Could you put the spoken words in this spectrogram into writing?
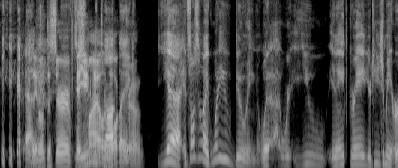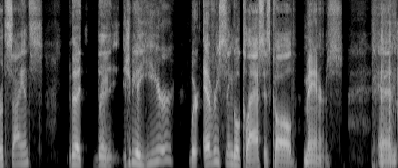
yeah. They don't deserve to Yeah, smile and walk like, around. Yeah, it's also like, what are you doing? What uh, were you in eighth grade? You're teaching me earth science. The the Right. it should be a year where every single class is called manners, and,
